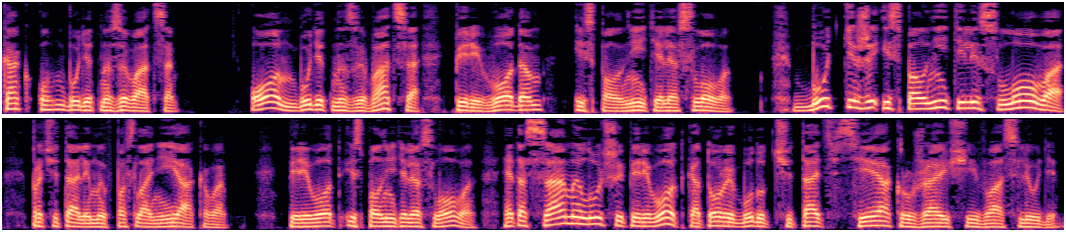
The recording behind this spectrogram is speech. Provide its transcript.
как он будет называться? Он будет называться переводом исполнителя слова. «Будьте же исполнители слова», прочитали мы в послании Якова. Перевод исполнителя слова — это самый лучший перевод, который будут читать все окружающие вас люди.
